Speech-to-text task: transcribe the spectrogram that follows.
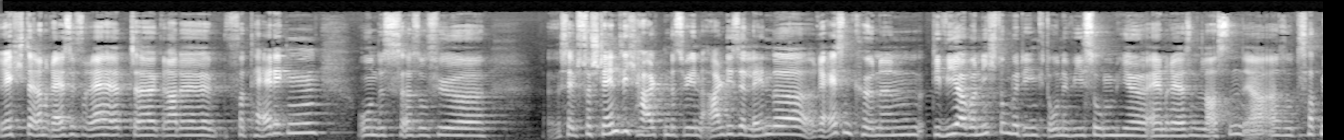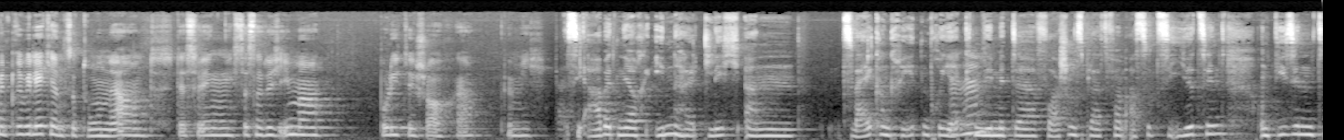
Rechte an Reisefreiheit äh, gerade verteidigen und es also für selbstverständlich halten, dass wir in all diese Länder reisen können, die wir aber nicht unbedingt ohne Visum hier einreisen lassen. Ja, also das hat mit Privilegien zu tun, ja, und deswegen ist das natürlich immer politisch auch, ja, für mich. Sie arbeiten ja auch inhaltlich an zwei konkreten Projekten, mhm. die mit der Forschungsplattform assoziiert sind. Und die sind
